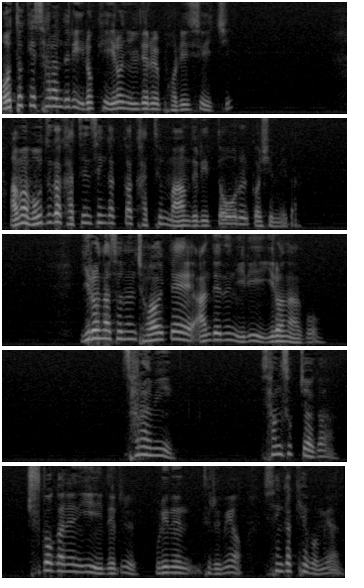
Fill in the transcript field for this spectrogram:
어떻게 사람들이 이렇게 이런 일들을 벌일 수 있지? 아마 모두가 같은 생각과 같은 마음들이 떠오를 것입니다. 일어나서는 절대 안 되는 일이 일어나고 사람이 상속자가 죽어가는 이 일들을 우리는 들으며 생각해 보면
